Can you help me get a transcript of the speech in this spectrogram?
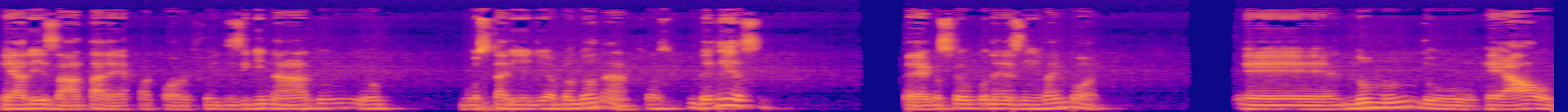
realizar a tarefa a qual eu fui designado, eu gostaria de abandonar. Assim, Beleza, pega o seu bonezinho e vai embora é, no mundo real,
